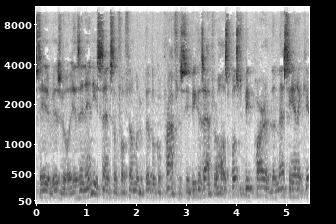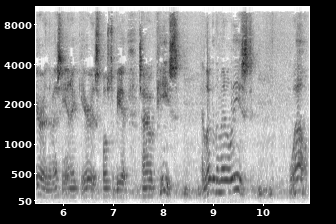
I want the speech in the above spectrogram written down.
state of Israel is in any sense a fulfillment of biblical prophecy? Because after all, it's supposed to be part of the Messianic era, and the Messianic era is supposed to be a time of peace. And look at the Middle East. Well,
